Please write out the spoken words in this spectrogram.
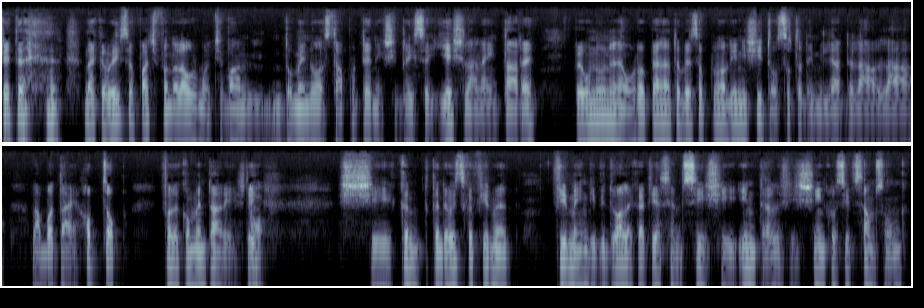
Prietene, dacă vrei să faci până la urmă ceva în domeniul ăsta puternic și vrei să ieși la înaintare, pe Uniunea Europeană trebuie să pună liniștit 100 de miliarde la, la, la bătaie. Hop-top, fără comentarii, știi? Dar. Și când, când te uiți că firme, firme individuale ca TSMC și Intel și, și inclusiv Samsung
